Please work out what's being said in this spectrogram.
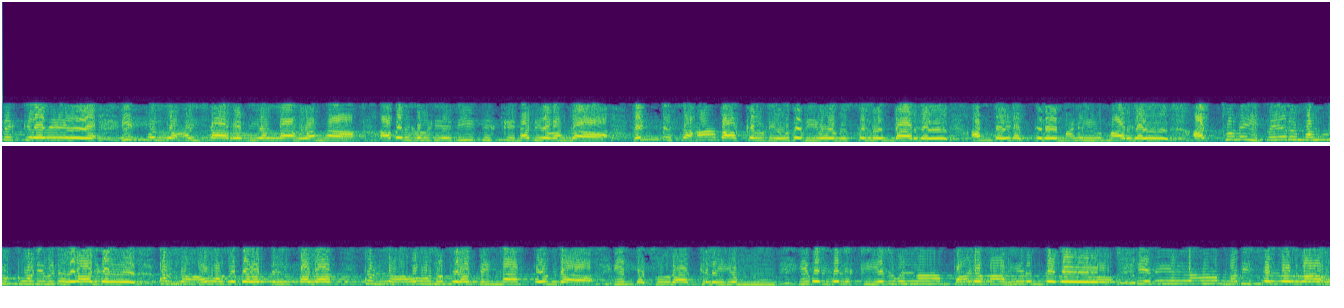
இருக்கிறது. இப்பொழுது ஆயிஷா ரவி அல்லாஹ் அவர்களுடைய வீட்டுக்கு நபி அவங்க ரெண்டு சகாபாக்களுடைய உதவியோடு செல்கின்றார்கள். அந்த இடத்திலே மனைவிமார்கள் அத்துணை பேரும் ஒன்று கூடி விடுகிறார்கள். பல குல்லாவுது பிறப்பின் போன்ற இந்த சூறாக்களையும் இவர்களுக்கு எதுவெல்லாம் பாடமாக இருந்ததோ எதையெல்லாம் நபி ஸல்லல்லாஹு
